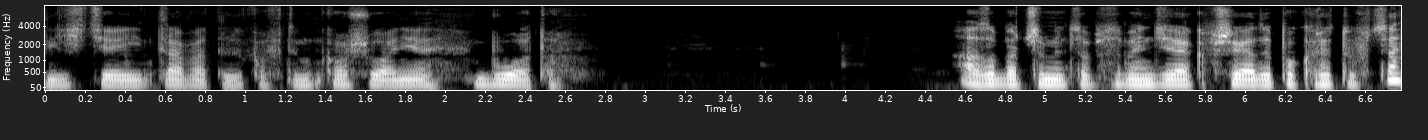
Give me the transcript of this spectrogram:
liście i trawa tylko w tym koszu, a nie błoto. A zobaczymy, co będzie, jak przejadę po krytówce.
